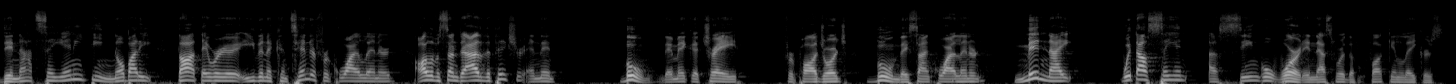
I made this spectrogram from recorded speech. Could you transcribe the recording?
did not say anything. Nobody thought they were even a contender for Kawhi Leonard. All of a sudden, they're out of the picture, and then boom, they make a trade for Paul George. Boom, they sign Kawhi Leonard midnight without saying a single word, and that's where the fucking Lakers,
